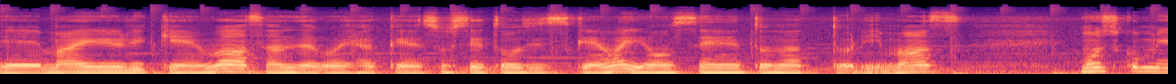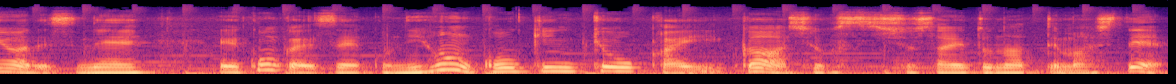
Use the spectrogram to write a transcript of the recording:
えー、前売り券は3500円そして当日券は4000円となっております。申し込みはですね、えー、今回ですねこの日本抗菌協会が主催となってまして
